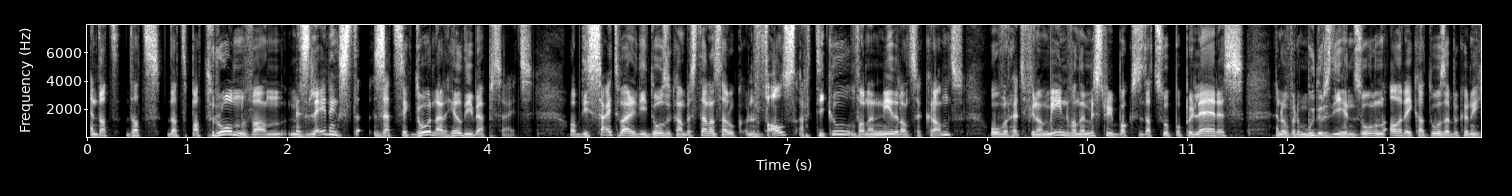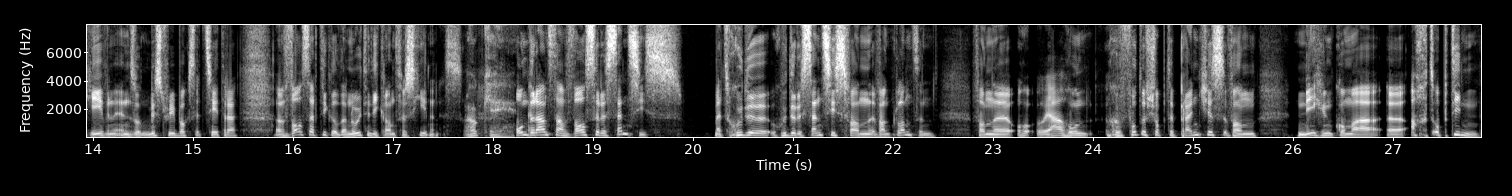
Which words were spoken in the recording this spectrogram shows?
En dat, dat, dat patroon van misleiding zet zich door naar heel die websites. Op die site waar je die dozen kan bestellen staat ook een vals artikel van een Nederlandse krant over het fenomeen van de mystery boxes dat zo populair is en over moeders die hun zonen allerlei cadeaus hebben kunnen geven in zo'n mystery box, etc. Een vals artikel dat nooit in die krant verschenen is. Okay. Onderaan staan valse recensies met goede, goede recensies van, van klanten. Van uh, ja, gewoon gefotoshopte prentjes van 9,8 op 10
